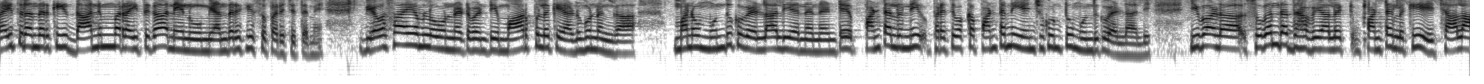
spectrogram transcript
రైతులందరికీ దానిమ్మ రైతుగా నేను మీ అందరికీ సుపరిచితమే. వ్యవసాయంలో ఉన్నటువంటి మార్పులకి అనుగుణంగా మనం ముందుకు వెళ్ళాలి అని అంటే పంటలని ప్రతి ఒక్క పంటని ఎంచుకుంటూ ముందుకు వెళ్ళాలి. ఇవాళ సుగంధ ద్రవ్యాల పంటలకి చాలా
